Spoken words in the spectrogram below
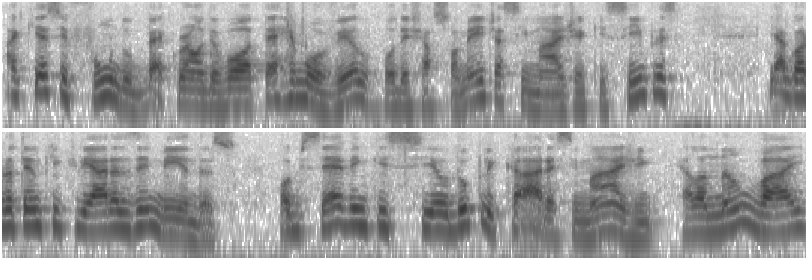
Aqui esse fundo, background, eu vou até removê-lo. Vou deixar somente essa imagem aqui simples. E agora eu tenho que criar as emendas. Observem que se eu duplicar essa imagem, ela não vai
